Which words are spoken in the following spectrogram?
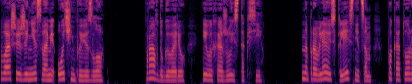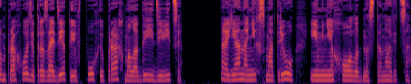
Вашей жене с вами очень повезло!» Правду говорю и выхожу из такси. Направляюсь к лестницам, по которым проходят разодетые в пух и прах молодые девицы. А я на них смотрю, и мне холодно становится.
